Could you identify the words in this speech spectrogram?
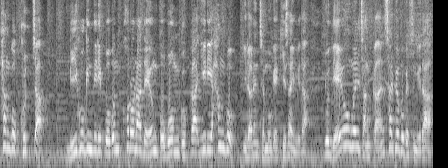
한국 굿잡 미국인들이 뽑은 코로나 대응 모범 국가 1위 한국이라는 제목의 기사입니다. 이 내용을 잠깐 살펴보겠습니다.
